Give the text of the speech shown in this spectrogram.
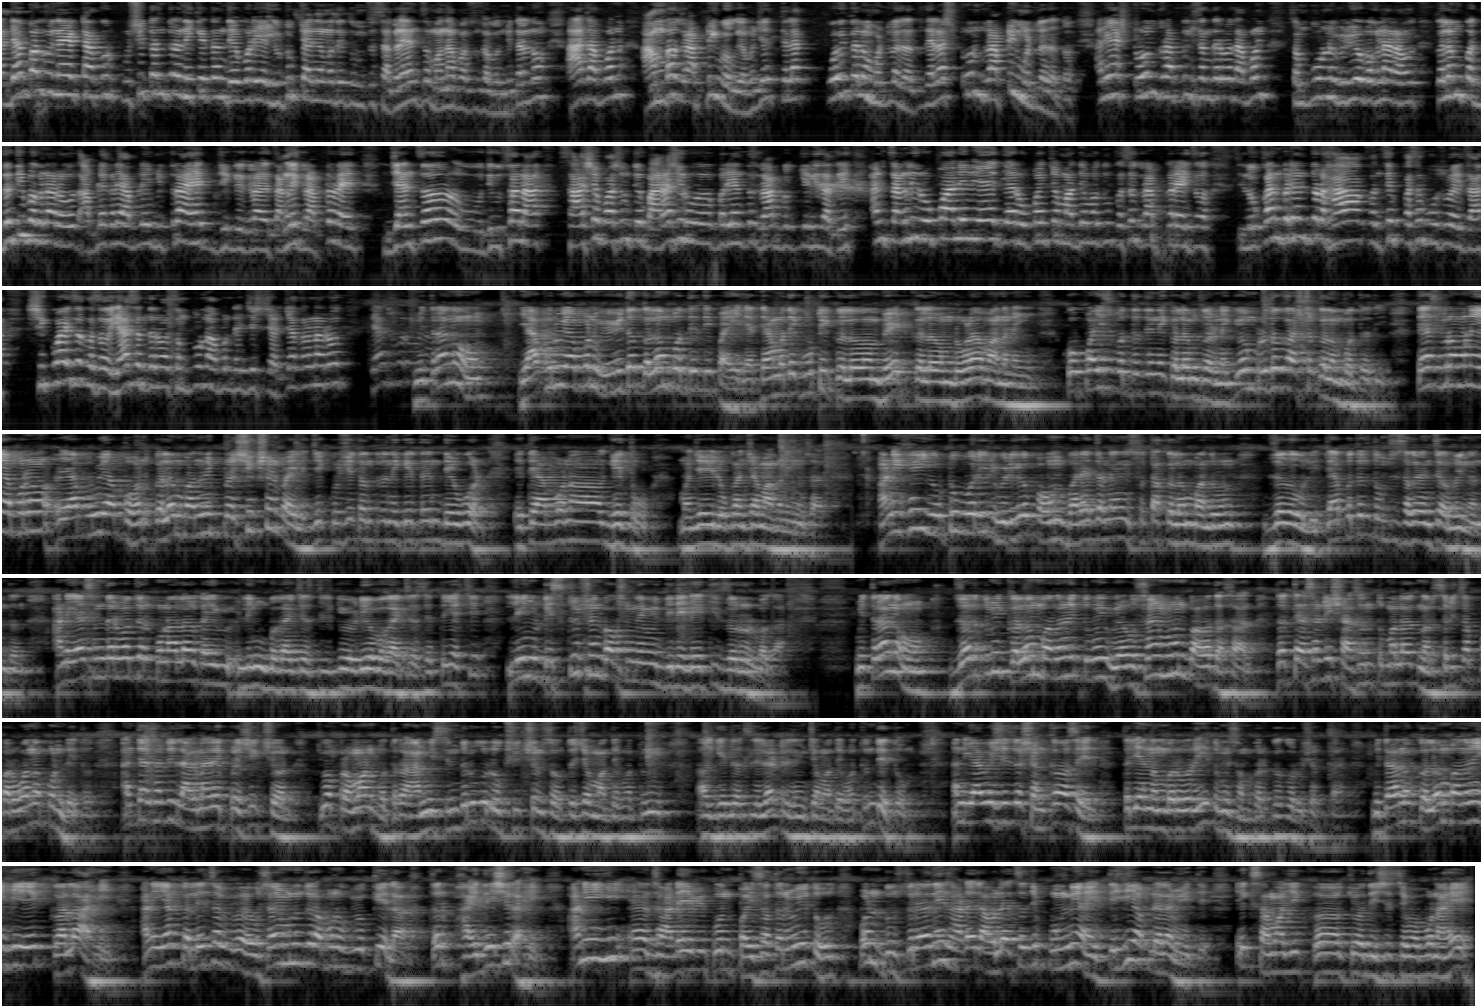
प्राध्यापक विनायक ठाकूर कृषी तंत्र निकेतन देवकर या युट्यूब चॅनलमध्ये तुमचं सगळ्यांचं मनापासून स्वागत. मित्रांनो आज आपण आंबा ग्राफ्टिंग बघूया. म्हणजे त्याला कोई कलम म्हटलं जातं त्याला स्टोन ग्राफ्टिंग म्हटलं जातं. आणि या स्टोन ग्राफ्टिंग संदर्भात आपण संपूर्ण व्हिडिओ बघणार आहोत कलम पद्धती बघणार आहोत. आपल्याकडे आपले मित्र आहेत जे ग्रा चांगले ग्राफ्टर आहेत ज्यांचं दिवसाला सहाशेपासून ते बाराशे रो- पर्यंत ग्राफ्ट केली जाते. आणि चांगली रोपं आलेली आहेत या रोपांच्या माध्यमातून कसं ग्राफ्ट करायचं लोकांपर्यंत हा कन्सेप्ट कसा पोहोचवायचा शिकवायचं कसं या संदर्भात संपूर्ण आपण त्यांची चर्चा करणार आहोत. मित्रांनो यापूर्वी आपण विविध कलम पद्धती पाहिल्या. त्यामध्ये गुटी कलम भेट कलम डोळा बांधणे कोपाईस पद्धतीने कलम करणे किंवा मृदकाष्ट कलम पद्धती. त्याचप्रमाणे यापूर्वी यापूर्वी आपण कलम बांधणी प्रशिक्षण पाहिले जे कृषी तंत्र निकेतन देवगड येथे आपण घेतो म्हणजे लोकांच्या मागणीनुसार. आणि हे यूट्यूबवरील व्हिडिओ पाहून बऱ्याच जणांनी स्वतः कलम बांधून जगवली. त्याबद्दल तुमचे सगळ्यांचे अभिनंदन. आणि या संदर्भात जर कोणाला काही लिंक बघायची असतील किंवा व्हिडिओ बघायचे असेल तर याची लिंक डिस्क्रिप्शन बॉक्समध्ये मी दिलेली आहे ती जरूर बघा. मित्रांनो जर तुम्ही कलम बांधणी तुम्ही व्यवसाय म्हणून पाहत असाल तर त्यासाठी शासन तुम्हाला नर्सरीचा परवाना पण देतं. आणि त्यासाठी लागणारे प्रशिक्षण किंवा प्रमाणपत्र आम्ही सिंधुदुर्ग लोकशिक्षण संस्थेच्या माध्यमातून घेत असलेल्या ट्रेनिंगच्या माध्यमातून देतो. आणि याविषयी जर शंका असेल तर या नंबरवरही तुम्ही संपर्क करू शकता. मित्रांनो कलम बांधणे ही एक कला आहे आणि या कलेचा व्यवसाय म्हणून जर आपण उपयोग केला तर फायदेशीर आहे. आणि ही झाडे विकून पैसा तर मिळतोच पण दुसऱ्याने झाडे लावल्याचं जे पुण्य आहे तेही आपल्याला मिळते. एक सामाजिक किंवा देशसेवा पण आहे.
